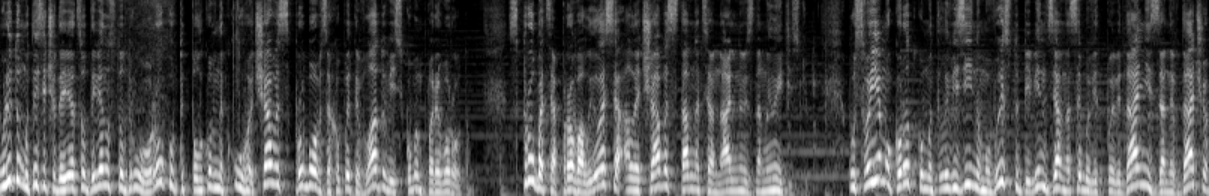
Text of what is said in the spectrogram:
У лютому 1992 року підполковник Уго Чавес спробував захопити владу військовим переворотом. Спроба ця провалилася, але Чавес став національною знаменитістю. У своєму короткому телевізійному виступі він взяв на себе відповідальність за невдачу,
